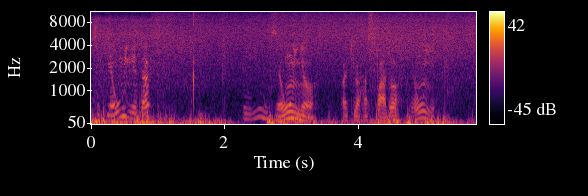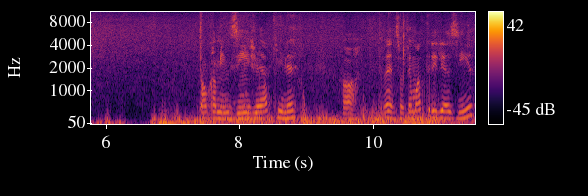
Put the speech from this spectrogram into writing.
Isso aqui é unha, tá? É unha, ó. Aqui, ó, raspado, ó. É unha. Ó, o caminhozinho já é aqui, né? Ó, tá vendo? Só tem uma trilhazinha.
